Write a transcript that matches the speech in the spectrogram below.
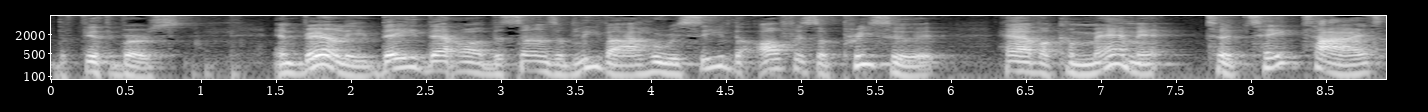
the fifth verse. And verily, they that are the sons of Levi who receive the office of priesthood have a commandment to take tithes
